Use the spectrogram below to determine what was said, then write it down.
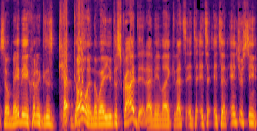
So maybe it could have just kept going the way you described it. I mean like that's it's it's it's an interesting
